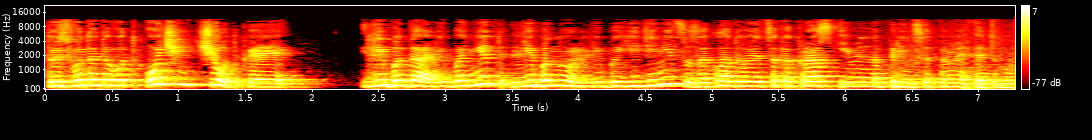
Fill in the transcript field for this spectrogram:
То есть вот это вот очень четкое либо да, либо нет, либо ноль, либо единица закладывается как раз именно принципами этого,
